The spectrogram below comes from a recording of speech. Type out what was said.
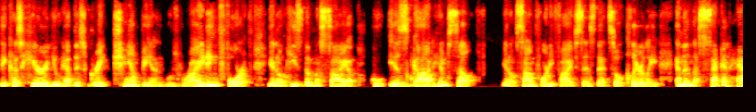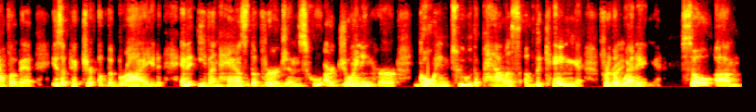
because here you have this great champion who's riding forth. You know, he's the Messiah who is God himself. You know, Psalm 45 says that so clearly. And then the second half of it is a picture of the bride, and it even has the virgins who are joining her going to the palace of the king for the right. wedding. So um,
